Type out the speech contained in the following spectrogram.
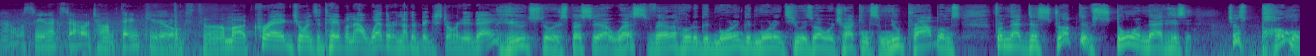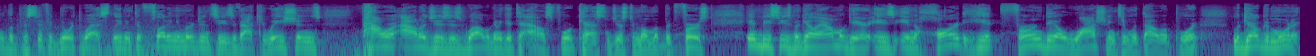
All right, we'll see you next hour, Tom. Thank you. Thanks, Tom. Uh, Craig joins the table now. Weather, another big story today. Huge story, especially out west. Savannah, Hoda, good morning. Good morning to you as well. We're tracking some new problems from that destructive storm that has just pummeled the Pacific Northwest, leading to flooding emergencies, evacuations, power outages as well. We're going to get to Al's forecast in just a moment. But first, NBC's Miguel Almaguer is in hard hit Ferndale, Washington with our report. Miguel, good morning.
